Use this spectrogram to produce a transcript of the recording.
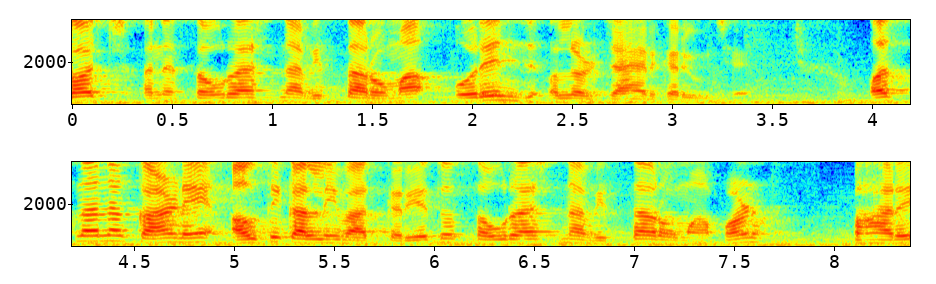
કચ્છ અને સૌરાષ્ટ્રના વિસ્તારોમાં ઓરેન્જ એલર્ટ જાહેર કર્યું છે. અસનાના કારણે આવતીકાલની વાત કરીએ તો સૌરાષ્ટ્રના વિસ્તારોમાં પણ ભારે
